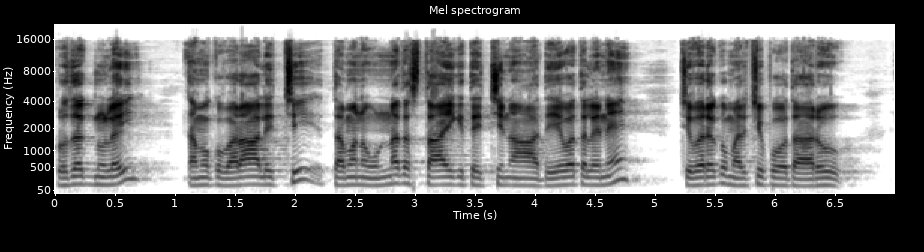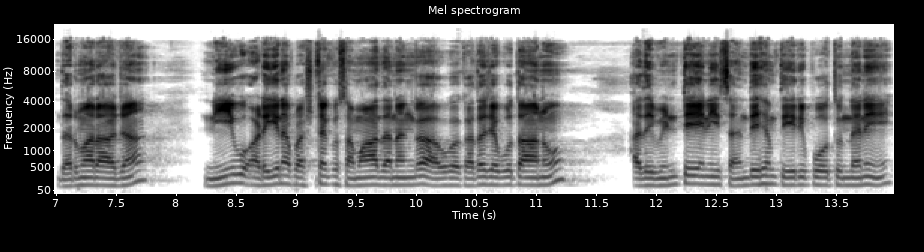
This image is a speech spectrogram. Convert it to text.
కృతజ్ఞులై తమకు వరాలిచ్చి తమను ఉన్నత స్థాయికి తెచ్చిన ఆ దేవతలనే చివరకు మర్చిపోతారు. ధర్మరాజా నీవు అడిగిన ప్రశ్నకు సమాధానంగా ఒక కథ చెబుతాను. అది వింటే నీ సందేహం తీరిపోతుందని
